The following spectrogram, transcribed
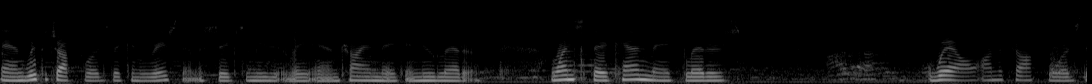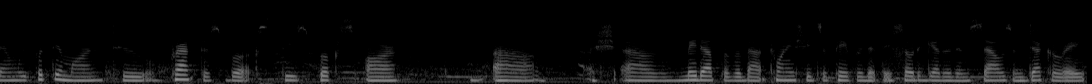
And with the chalkboards, they can erase their mistakes immediately and try and make a new letter. Once they can make letters well on the chalkboards, then we put them on to practice books. These books are uh, uh, made up of about 20 sheets of paper that they sew together themselves and decorate.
